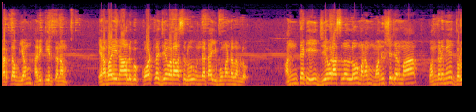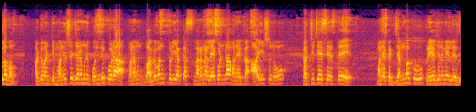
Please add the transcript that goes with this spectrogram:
కర్తవ్యం హరికీర్తనం. ఎనభై నాలుగు కోట్ల జీవరాశులు ఉందట ఈ భూమండలంలో. అంతటి జీవరాశులలో మనం మనుష్య జన్మ పొందడమే దుర్లభం. అటువంటి మనుష్య జన్మని పొంది కూడా మనం భగవంతుడి యొక్క స్మరణ లేకుండా మన యొక్క ఆయుష్ను ఖర్చు చేసేస్తే మన యొక్క జన్మకు ప్రయోజనమే లేదు.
